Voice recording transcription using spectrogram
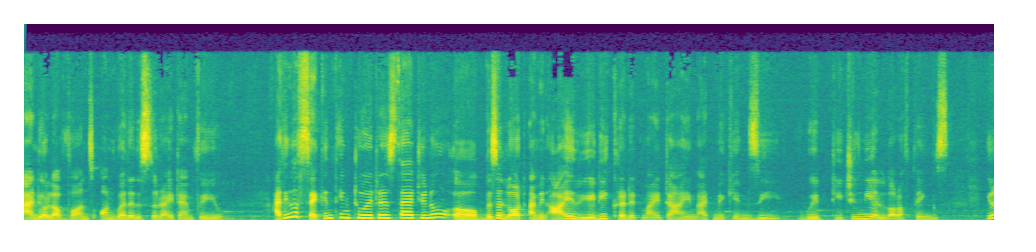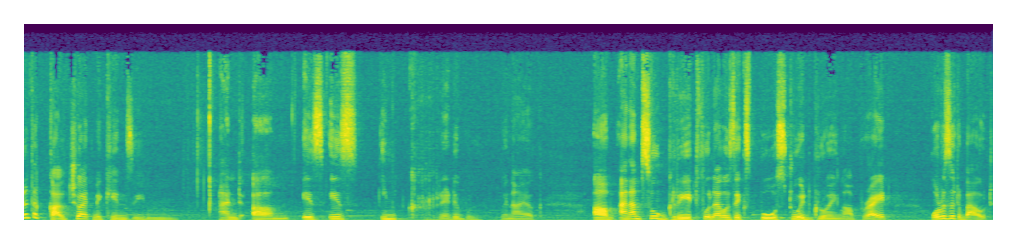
and your loved ones on whether this is the right time for you. I think the second thing to it is that you know uh, there's a lot. I mean, I really credit my time at McKinsey with teaching me a lot of things. you know, the culture at McKinsey and um, is, is incredible, Vinayak. Um, and I'm so grateful I was exposed to it growing up, right? What was it about?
